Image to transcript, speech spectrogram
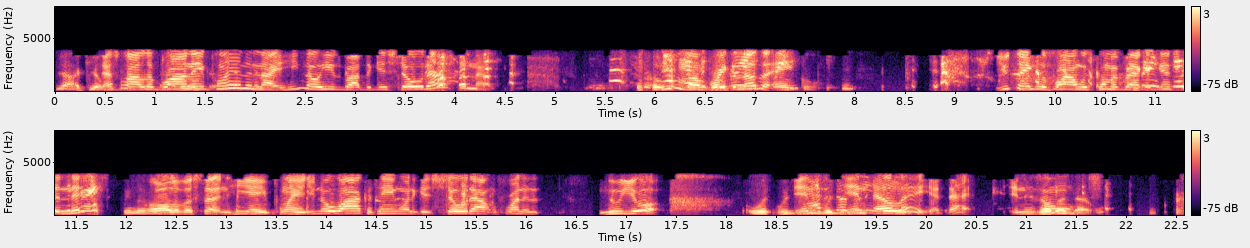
Y'all killing That's me. why LeBron ain't Okay. playing tonight. He know he's about to get showed out tonight. He was gonna break another ankle. You think LeBron was coming back against the Knicks? You know, All of a sudden he ain't playing. You know why? Because he ain't want to get showed out in front of New York, would, would, in would, Absolutely. in L.A. at that, in his we'll own. let that.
